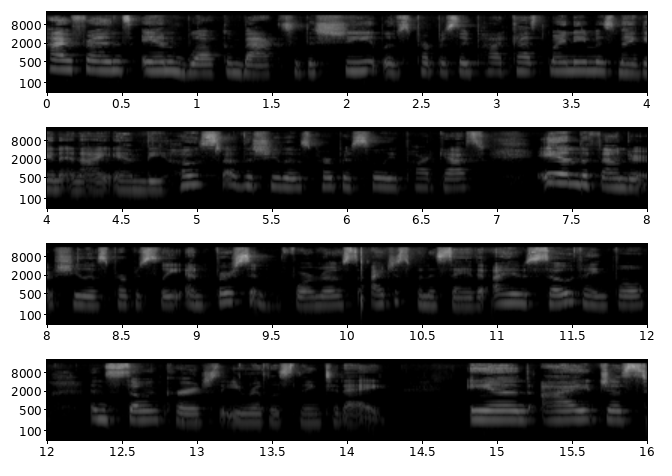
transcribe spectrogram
Hi, friends, and welcome back to the She Lives Purposely podcast. My name is Megan, and I am the host of the She Lives Purposefully podcast and the founder of She Lives Purposely. And first and foremost, I just want to say that I am so thankful and so encouraged that you are listening today. And I just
